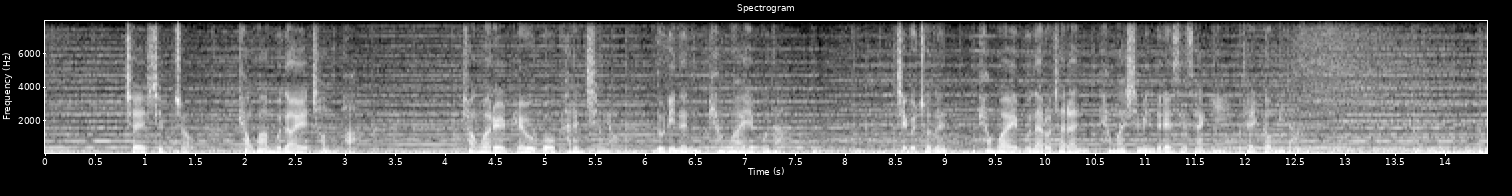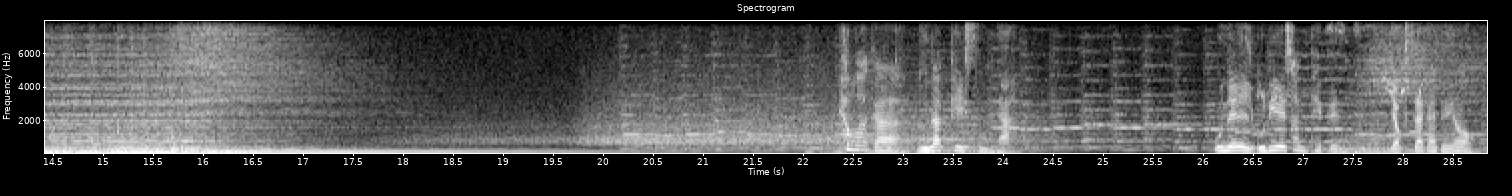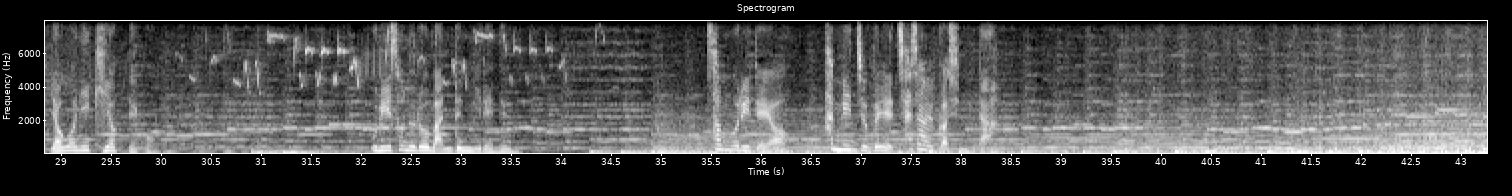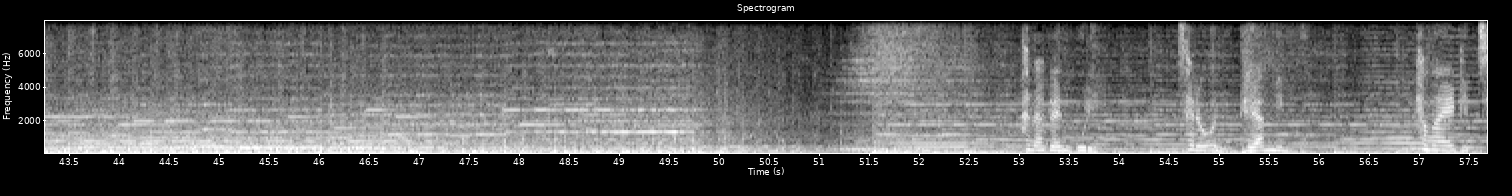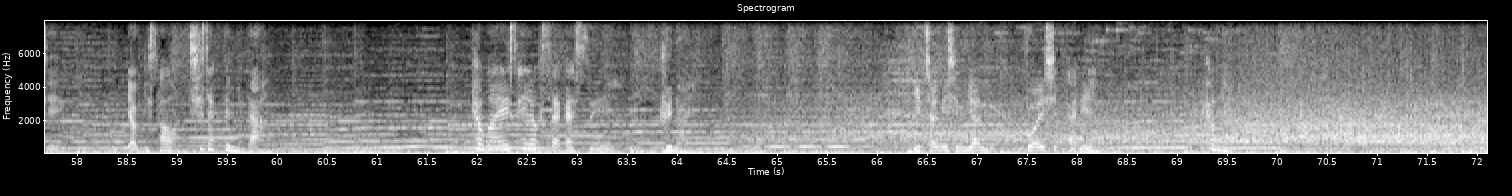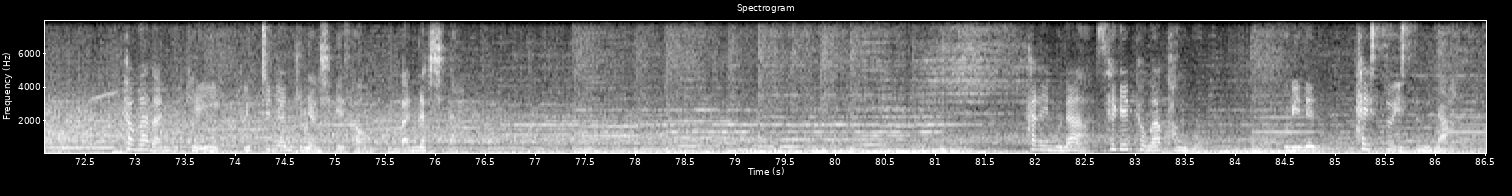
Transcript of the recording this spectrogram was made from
제10조 평화 문화의 전파. 평화를 배우고 가르치며 누리는 평화의 문화. 지구촌은 평화의 문화로 자란 평화 시민들의 세상이 될 겁니다. 평화가 눈앞에 있습니다. 오늘 우리의 선택은 역사가 되어 영원히 기억되고 우리 손으로 만든 미래는 선물이 되어 한민족을 찾아올 것입니다. 하나 된 우리, 새로운 대한민국. 평화의 빛이 여기서 시작됩니다. 평화의 새 역사가 쓰일 그날. 2020년 9월 18일 평양. 평화 만국회의 6주년 기념식에서 만납시다. 한일 문화 세계 평화 광복. 우리는 할 수 있습니다.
